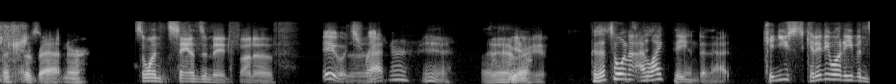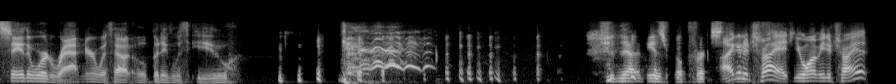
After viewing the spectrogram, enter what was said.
That's the Ratner. It's the one Sansa made fun of. ew it's Uh, Ratner yeah I know, Yeah. right? because that's the one I like the end of that Can you? Can anyone even say the word Ratner without opening with "ew"? Shouldn't that be his real first? I'm gonna try it you want me to try it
